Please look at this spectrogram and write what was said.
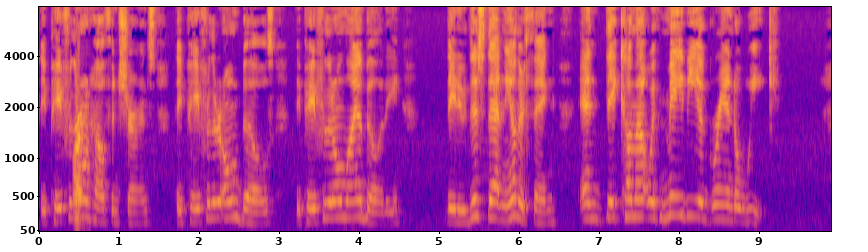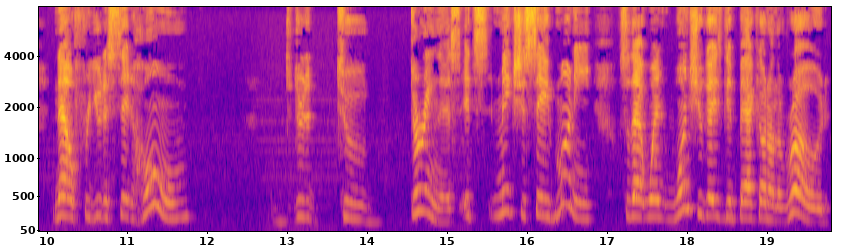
they pay for their right. own health insurance, they pay for their own bills, they pay for their own liability, they do this, that, and the other thing, and they come out with maybe a grand a week. Now, for you to sit home to, to during this, it makes you save money so that when once you guys get back out on the road,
